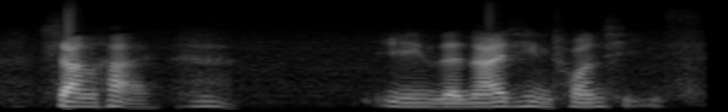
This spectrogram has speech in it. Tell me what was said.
Shanghai, in the 1920s.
